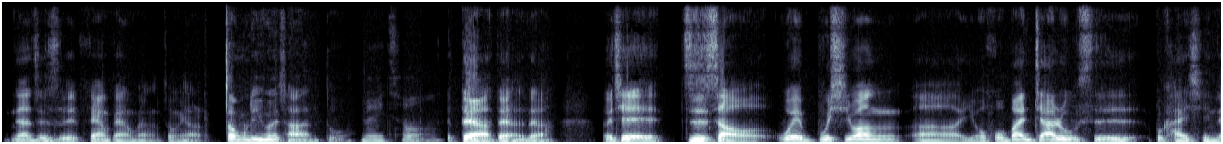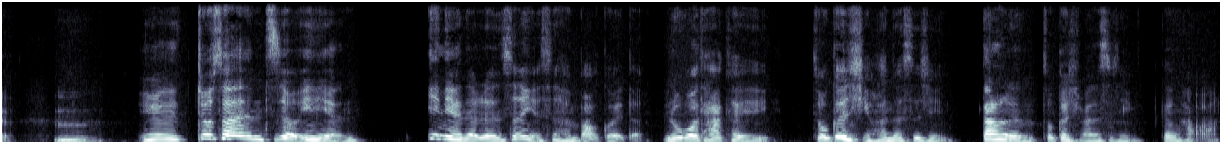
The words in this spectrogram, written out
那这是非常非常非常重要的，动力会差很多。没错，对啊，对啊，对啊。而且至少我也不希望呃有伙伴加入是不开心的。嗯，因为就算只有一年，一年的人生也是很宝贵的。如果他可以做更喜欢的事情，当然做更喜欢的事情更好啊。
